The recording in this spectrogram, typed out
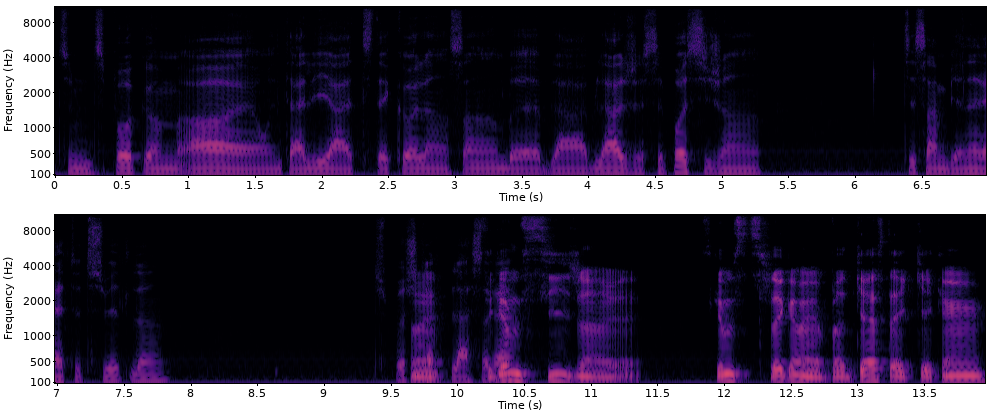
Tu me dis pas comme Ah, euh, on est allé à la petite école ensemble, euh, bla bla. Je sais pas si, genre. Tu sais, ça me viendrait tout de suite, là. Je sais pas, je te Ouais. replacerais. C'est comme si, genre, euh, c'est comme si tu fais comme un podcast avec quelqu'un,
